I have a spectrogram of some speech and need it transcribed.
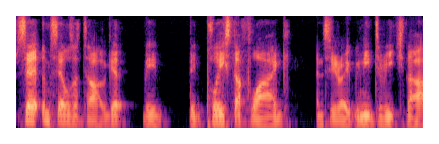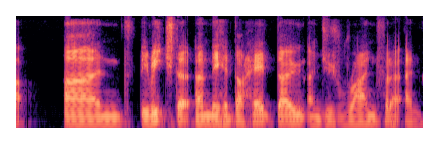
set themselves a target. They they'd placed a flag and say, right, we need to reach that. And they reached it and they had their head down and just ran for it and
